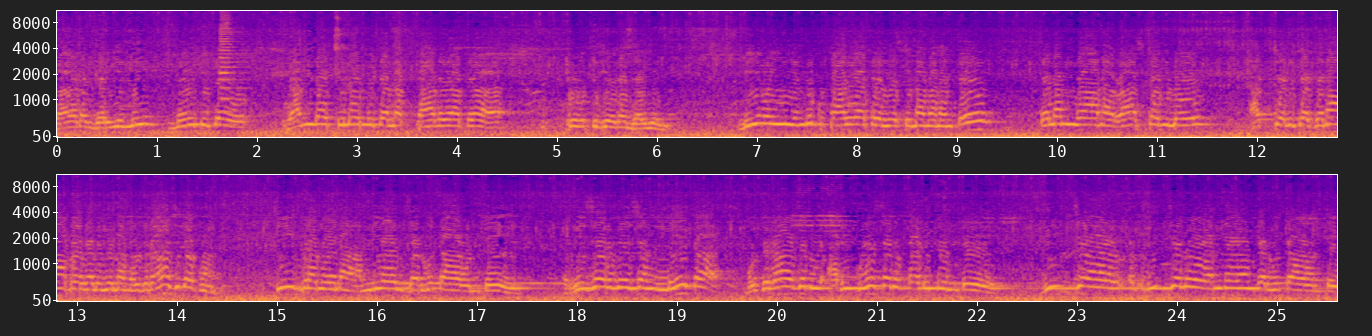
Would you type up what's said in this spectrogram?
రావడం జరిగింది. నేటితో వంద కిలోమీటర్ల పాదయాత్ర పూర్తి చేయడం జరిగింది. మేము ఈ ఎందుకు పాదయాత్ర చేస్తున్నామనంటే తెలంగాణ రాష్ట్రంలో అత్యధిక జనాభా కలిగిన ముదిరాజులకు తీవ్రమైన అన్యాయం జరుగుతూ ఉంటే రిజర్వేషన్ లేక ముదిరాజులు అడిగోసలు పడుతుంటే విద్య విద్యలో అన్యాయం జరుగుతూ ఉంటే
